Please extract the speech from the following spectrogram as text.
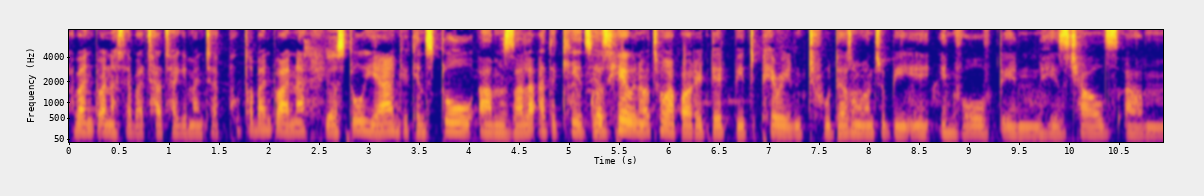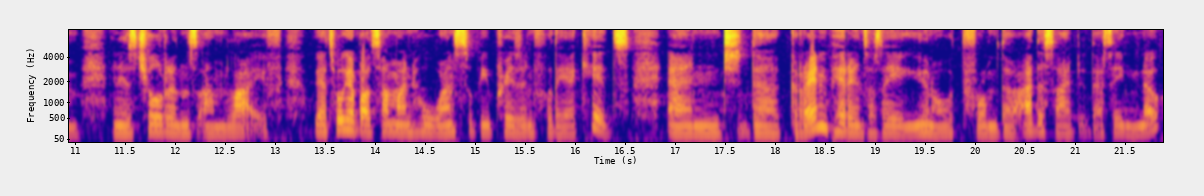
abantwana siyabathatha-ke manje akuphuca abantwana. You are still young you can still um Kids. Because here we're not talking about a deadbeat parent who doesn't want to be involved in his child's um in his children's um life. We are talking about someone who wants to be present for their kids, and the grandparents are saying, you know, from the other side, they're saying no.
